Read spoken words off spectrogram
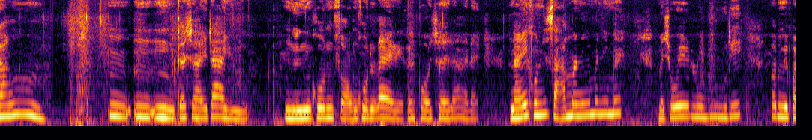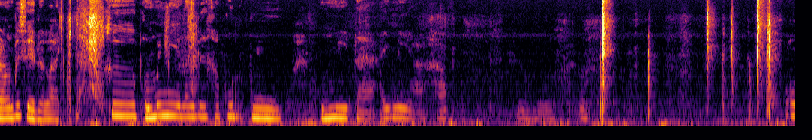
ยัง อืมอืมอืมก็ใช้ได้อยู่หนึ่งคนสองคนแรกเนี่ยก็พอใช้ได้ได้ไหนคนที่สามมานี้มานี่ไหมมาช่วยรูดูดิว่ามีพลังพิเศษอะไร คือผมไม่มีอะไรเลยครับคุณปู ผมมีแต่ไอ้เนี่ยครับอืมอืมโอ้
